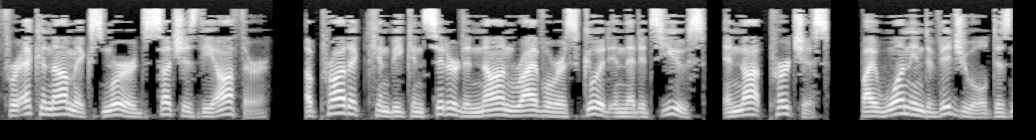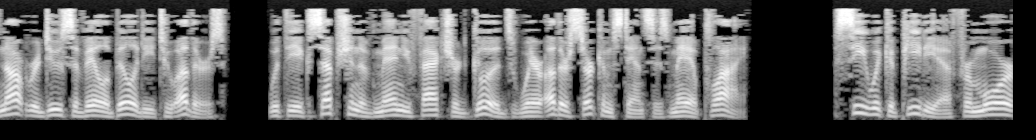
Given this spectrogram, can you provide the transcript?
For economics nerds such as the author, a product can be considered a non rivalrous good in that its use, and not purchase, by one individual does not reduce availability to others, with the exception of manufactured goods where other circumstances may apply. See Wikipedia for more.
